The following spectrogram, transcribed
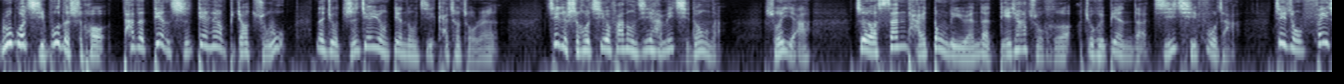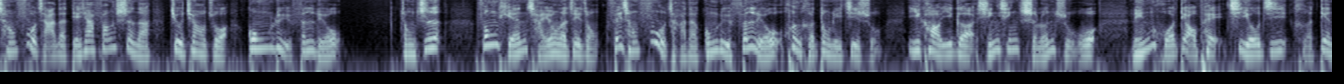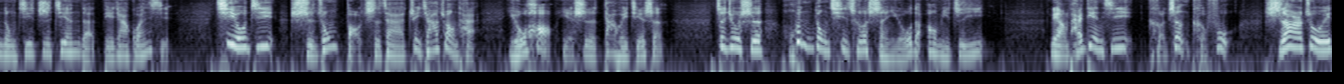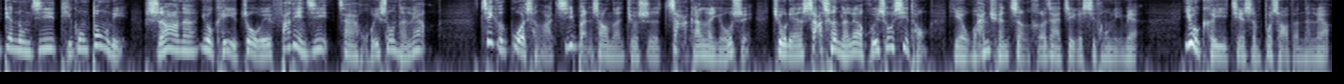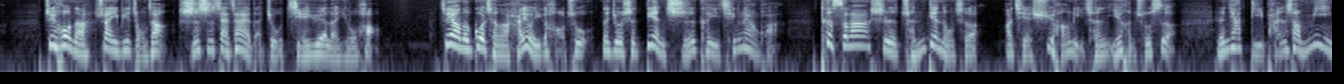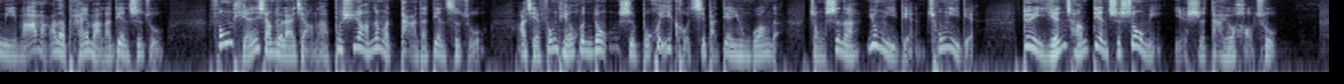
如果起步的时候它的电池电量比较足，那就直接用电动机开车走人。这个时候，汽油发动机还没启动呢，所以啊，这三台动力源的叠加组合就会变得极其复杂。这种非常复杂的叠加方式呢，就叫做功率分流。总之，丰田采用了这种非常复杂的功率分流混合动力技术，依靠一个行星齿轮组，灵活调配汽油机和电动机之间的叠加关系，汽油机始终保持在最佳状态，油耗也是大为节省。这就是混动汽车省油的奥秘之一。两台电机可正可负，时而作为电动机提供动力，时而呢又可以作为发电机在回收能量。这个过程啊，基本上呢就是榨干了油水，就连刹车能量回收系统也完全整合在这个系统里面，又可以节省不少的能量。最后呢，算一笔总账，实实在在的就节约了油耗。这样的过程啊，还有一个好处，那就是电池可以轻量化。特斯拉是纯电动车。而且续航里程也很出色，人家底盘上密密麻麻的排满了电池组。丰田相对来讲呢，不需要那么大的电池组，而且丰田混动是不会一口气把电用光的，总是呢用一点充一点，对延长电池寿命也是大有好处。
